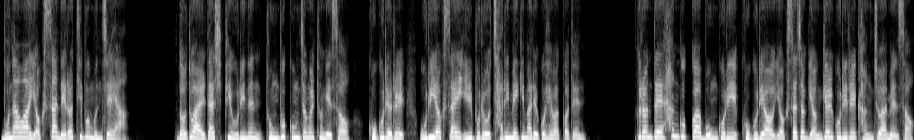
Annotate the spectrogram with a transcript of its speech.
문화와 역사 내러티브 문제야. 너도 알다시피 우리는 동북 공정을 통해서 고구려를 우리 역사의 일부로 자리매김하려고 해왔거든. 그런데 한국과 몽골이 고구려 역사적 연결고리를 강조하면서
